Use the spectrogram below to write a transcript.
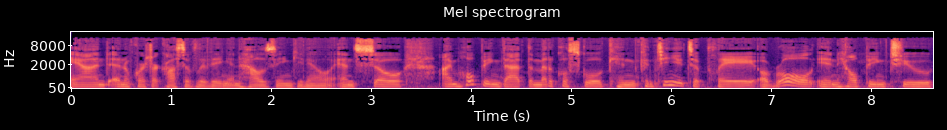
And and of course our cost of living and housing, you know. And so I'm hoping that the medical school can continue to play a role in helping to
